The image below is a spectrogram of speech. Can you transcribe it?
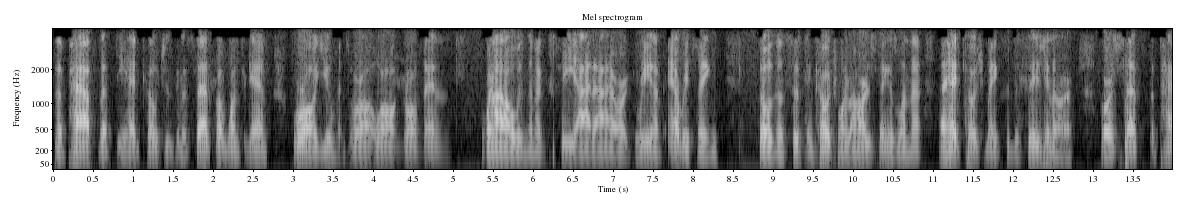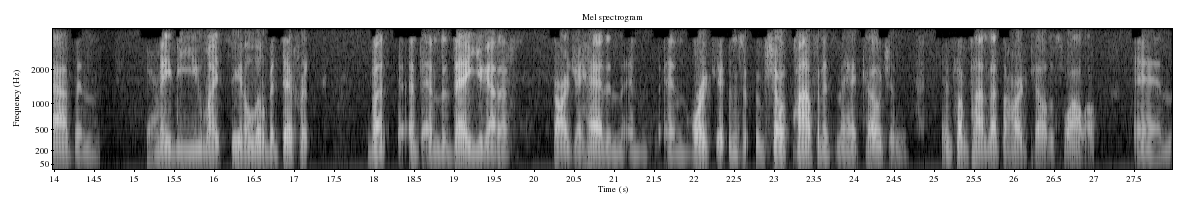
the path that the head coach is going to set, but once again, we're all humans. We're all we're all grown men. We're not always going to see eye to eye or agree on everything. So as an assistant coach, one of the hardest things is when the, the head coach makes a decision or or sets the path and Yeah. maybe you might see it a little bit different, but at the end of the day, you got to charge ahead and and and work it and show confidence in the head coach, and and sometimes that's a hard pill to swallow. And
